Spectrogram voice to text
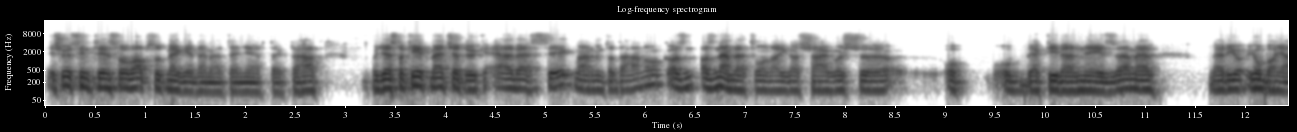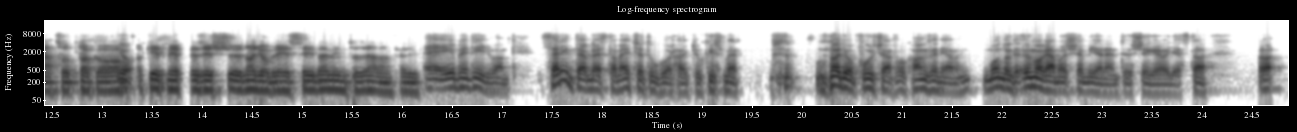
és őszintén szóval abszolút megérdemelten nyertek. Tehát hogy ezt a két meccset ők elveszték, mint a dánok, az, az nem lett volna igazságos ob, objektíven nézve, mert, mert jobban játszottak a, a két mérkőzés nagyobb részében, mint az ellenfelük. Egyébként így van. Szerintem ezt a meccset ugorhatjuk is, mert nagyon furcsán fog hangzani, amit mondok, de önmagában semmi jelentősége, hogy ezt a, a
